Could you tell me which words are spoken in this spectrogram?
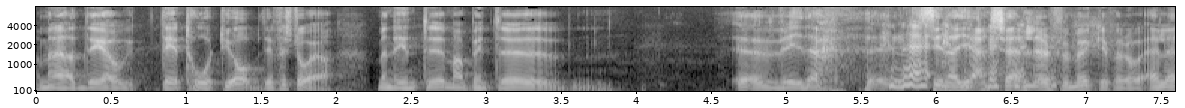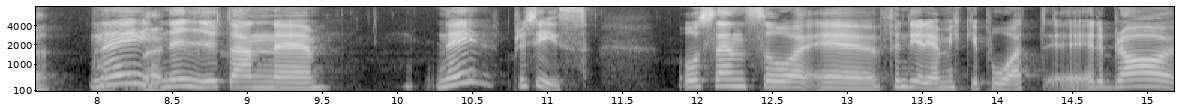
Jag menar, det, är, det är ett hårt jobb, det förstår jag. Men det är inte, man behöver inte eh, vrida sina hjärnceller för mycket för att... Eller? Nej, nej, utan... Eh, nej, precis. Och sen så eh, funderar jag mycket på att eh, är det bra...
